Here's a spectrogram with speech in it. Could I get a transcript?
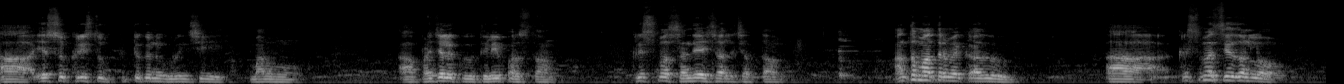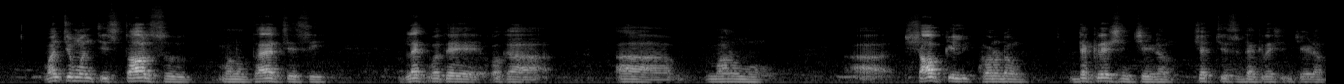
ఆ యేసుక్రీస్తు పుట్టుకను గురించి మనము ఆ ప్రజలకు తెలియపరుస్తాం. క్రిస్మస్ సందేశాలు చెప్తాం. అంత మాత్రమే కాదు ఆ క్రిస్మస్ సీజన్లో మంచి మంచి స్టార్స్ మనం తయారు చేసి లేకపోతే ఒక మనము షాప్కి వెళ్ళి కొనడం డెకరేషన్ చేయడం చర్చెస్ డెకరేషన్ చేయడం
